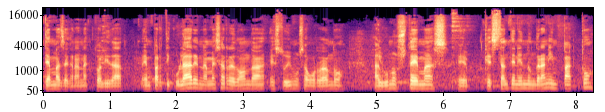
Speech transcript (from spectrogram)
temas de gran actualidad. En particular, en la mesa redonda estuvimos abordando algunos temas eh, que están teniendo un gran impacto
